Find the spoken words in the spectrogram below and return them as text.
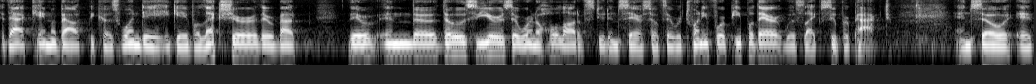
that came about because one day he gave a lecture. There were about there in the, those years there weren't a whole lot of students there. So if there were 24 people there, it was like super packed. And so at,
